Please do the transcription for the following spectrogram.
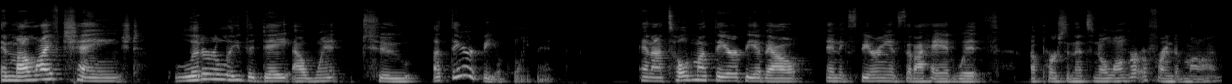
And my life changed literally the day I went to a therapy appointment. And I told my therapy about an experience that I had with a person that's no longer a friend of mine.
